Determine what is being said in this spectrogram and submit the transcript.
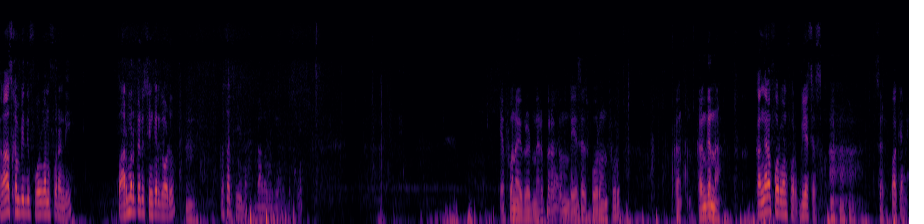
Kalash company four one four అండి. ఫార్మర్ పేరు శంకర్ గౌడ్. ఒకసారి తీయదా ఎఫ్ వన్ హైబ్రిడ్ మిరప రకం బిఎస్ఎస్ ఫోర్ వన్ ఫోర్. కంగన్న? కంగన four one four BSS. Sir. Okay అండి.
